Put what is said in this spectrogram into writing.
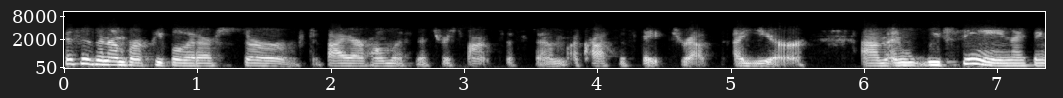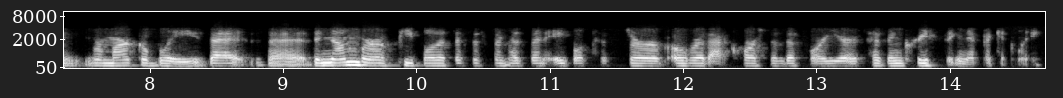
this is the number of people that are served by our homelessness response system across the state throughout a year. Um, and we've seen, I think, remarkably that the, the number of people that the system has been able to serve over that course of the four years has increased significantly.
